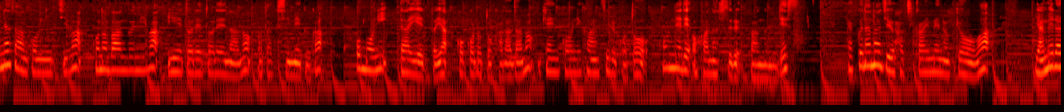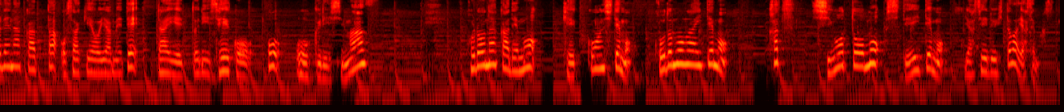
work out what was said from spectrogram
皆さんこんにちは。この番組は家トレトレーナーの私メグが主にダイエットや心と体の健康に関することを本音でお話しする番組です。178回目の今日はやめられなかったお酒をやめてダイエットに成功をお送りします。コロナ禍でも結婚しても子供がいてもかつ仕事もしていても痩せる人は痩せます。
